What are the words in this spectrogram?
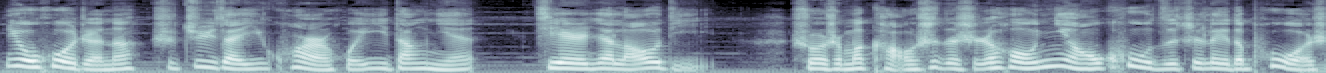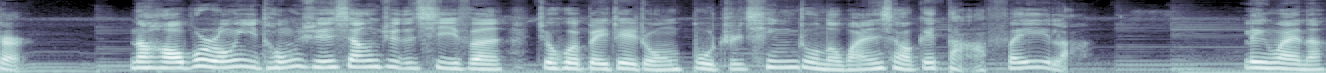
又或者呢，是聚在一块儿回忆当年，揭人家老底，说什么考试的时候尿裤子之类的破事儿，那好不容易同学相聚的气氛就会被这种不知轻重的玩笑给打飞了。另外呢，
